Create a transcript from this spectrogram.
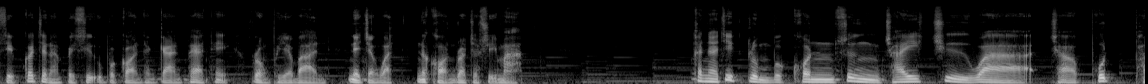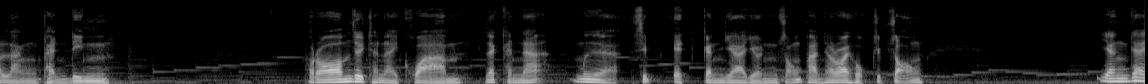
90 ก็จะนำไปซื้ออุปกรณ์ทางการแพทย์ให้โรงพยาบาลในจังหวัดนครราชสีมา ขณะที่กลุ่มบุคคลซึ่งใช้ชื่อว่าชาวพุทธพลังแผ่นดิน พร้อมด้วยทนายความ และคณะเมื่อ 11 กันยายน 2562 ยังได้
